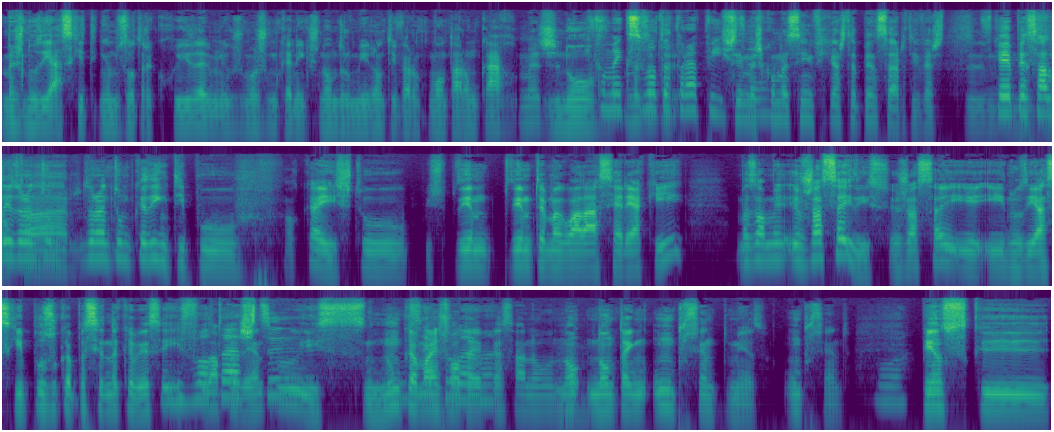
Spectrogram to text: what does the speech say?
mas no dia a seguir tínhamos outra corrida, os meus mecânicos não dormiram, tiveram que montar um carro Mas- novo. E como é que se Mas volta para a pista? Sim, mas como assim ficaste a pensar? Tiveste Fiquei a pensar ali durante um, durante um bocadinho, tipo, ok, isto, isto podia-me podia ter magoado à série aqui, mas eu já sei disso, eu já sei, e, e no dia a seguir pus o capacete na cabeça e, E fui lá para dentro e se- nunca mais voltei a problema. pensar no. Não, não tenho 1% de medo, 1%. Boa. Penso que,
